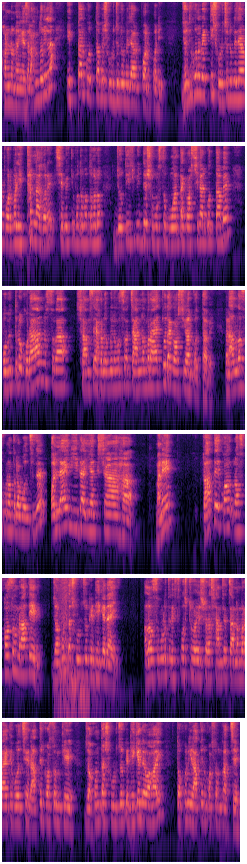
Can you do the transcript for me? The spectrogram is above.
খণ্ডন হয়ে গেছে। আলহামদুলিল্লাহ, ইফতার করতে হবে সূর্য ডুবে যাওয়ার পর পরই যদি কোনো ব্যক্তি সূর্য ডুবে যাওয়ার পরপর ইফতার না করে, সে ব্যক্তি প্রথমত হলো জ্যোতিষবিদদের সমস্ত প্রমাণ তাকে অস্বীকার করতে হবে। পবিত্র কোরআন, সোরা শামসে একানব্বই নম্বর, সোরা চার নম্বর আয়াতকেও তাকে অস্বীকার করতে হবে। কারণ আল্লাহ ওয়া বলছে যে অনলাইন ইদা ইয়াকশাহা মানে রাতে কসম রাতের যখন তা সূর্যকে ঢেকে দেয়। আল্লাহ তাআলা স্পষ্টভাবে সোরা শামসের চার নম্বর আয়াতে বলছে, রাতের কসমকে যখন তা সূর্যকে ঢেকে দেওয়া হয় তখনই রাতের কসম খাচ্ছে,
